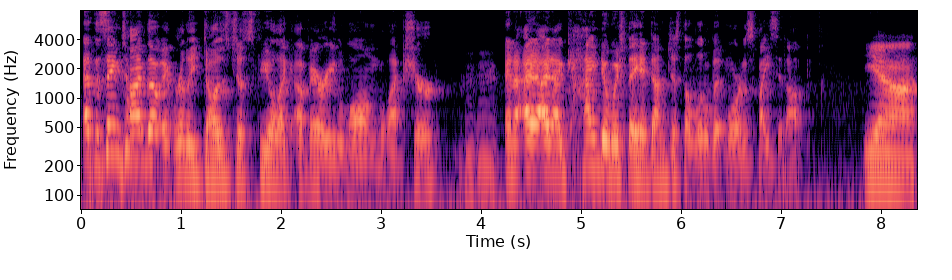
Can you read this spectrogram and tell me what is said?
At the same time though it really does just feel like a very long lecture. Mm-hmm. And i, I, I kind of wish they had done just a little bit more to spice it up Yeah,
